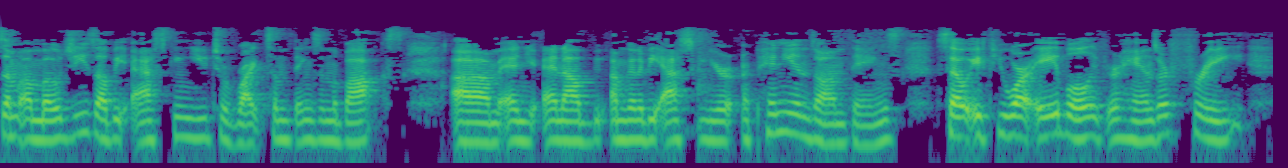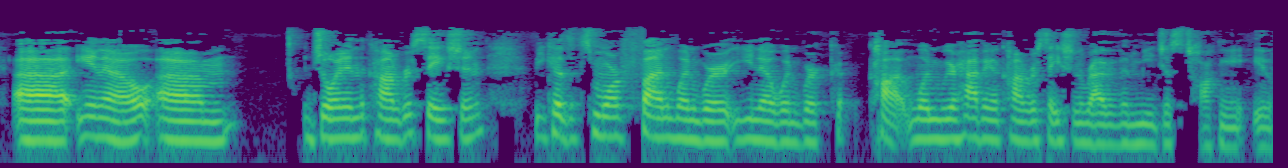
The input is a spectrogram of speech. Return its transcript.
some emojis. I'll be asking you to write some things in the box, um, and and I'll be, I'm going to be asking your opinions on things. So if you are able, if your hands are free, uh, you know, um, join in the conversation because it's more fun when we're you know when we're con- when we're having a conversation rather than me just talking at you.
